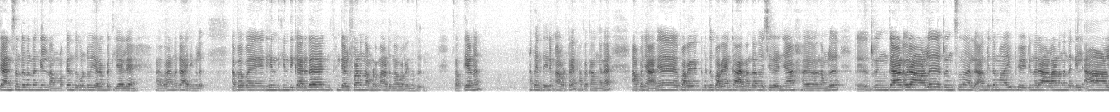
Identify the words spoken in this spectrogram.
ചാൻസ് ഉണ്ടെന്നുണ്ടെങ്കിൽ നമുക്ക് എന്തുകൊണ്ട് ഉയരാൻ പറ്റില്ല അല്ലേ? അതാണ് കാര്യങ്ങൾ അപ്പോൾ ഹിന്ദിക്കാരുടെ ഗൾഫാണ് നമ്മുടെ നാട് എന്നാണ് പറയുന്നത്. സത്യമാണ് അപ്പോൾ എന്തേലും ആവട്ടെ. അതൊക്കെ അങ്ങനെ. അപ്പോൾ ഞാൻ പറയാൻ ഇത് പറയാൻ കാരണം എന്താണെന്ന് വെച്ച് കഴിഞ്ഞാൽ നമ്മൾ ഡ്രിങ്ക് ഒരാൾ ഡ്രിങ്ക്സ് നല്ല അമിതമായി ഉപയോഗിക്കുന്ന ഒരാളാണെന്നുണ്ടെങ്കിൽ ആ ആൾ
